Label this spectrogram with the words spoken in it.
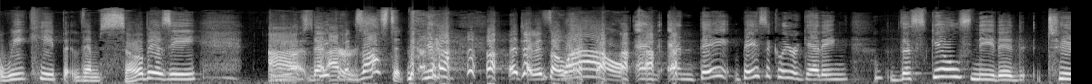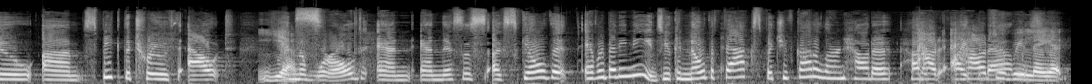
We keep them so busy. Uh, that I'm exhausted. The time it's over. Wow, and and they basically are getting the skills needed to um, speak the truth out in the world, and and this is a skill that everybody needs. You can know the facts, but you've got to learn how to how, how to how to relay it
